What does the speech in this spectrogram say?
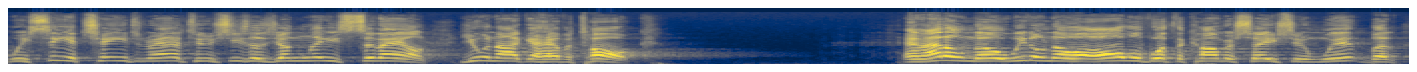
we see a change in her attitude. And she says, Young lady, sit down. You and I can have a talk. And I don't know, we don't know all of what the conversation went, but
